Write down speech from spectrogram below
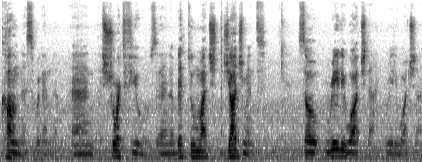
calmness within them and a short fuse and a bit too much judgment. So really watch that, really watch that.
